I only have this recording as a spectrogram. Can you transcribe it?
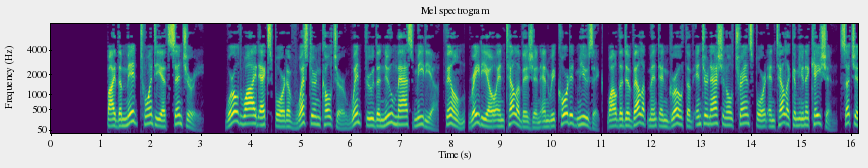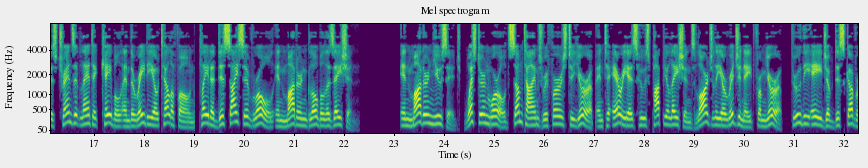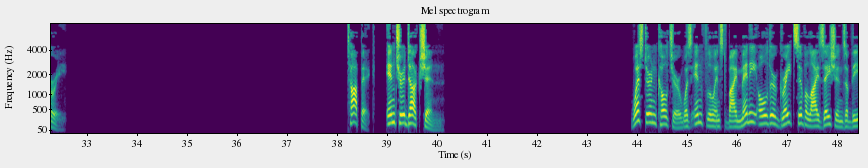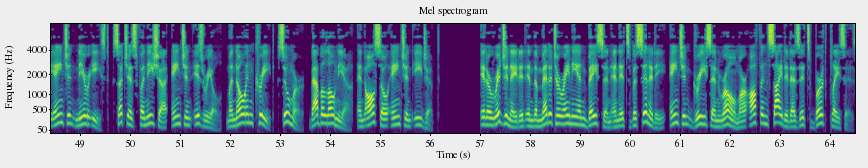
By the mid-20th century, Worldwide export of Western culture went through the new mass media, film, radio and television and recorded music, while the development and growth of international transport and telecommunication such as transatlantic cable and the radio telephone played a decisive role in modern globalization. In modern usage, Western world sometimes refers to Europe and to areas whose populations largely originate from Europe, through the Age of Discovery. Topic: Introduction. Western culture was influenced by many older great civilizations of the ancient Near East, such as Phoenicia, ancient Israel, Minoan Crete, Sumer, Babylonia, and also ancient Egypt. It originated in the Mediterranean basin and its vicinity. Ancient Greece and Rome are often cited as its birthplaces.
